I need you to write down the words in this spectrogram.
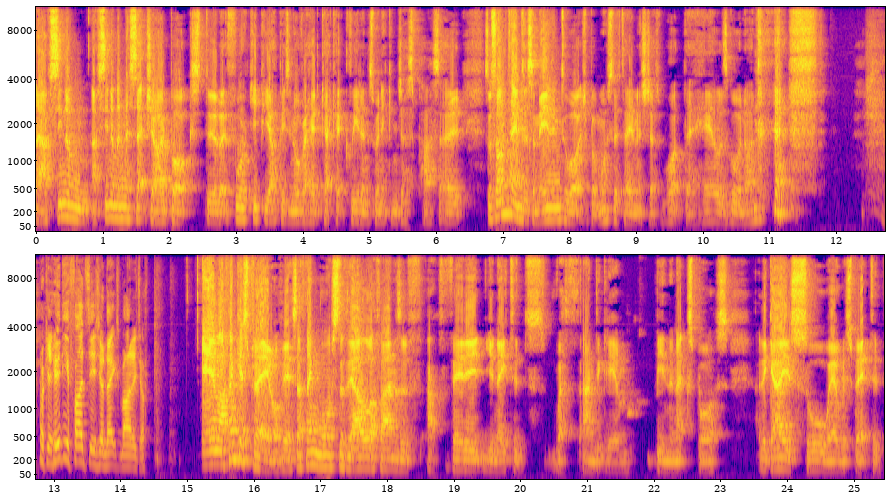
I've seen him. I've seen him in the six-yard box do about four keepy uppies and overhead kick at clearance when he can just pass it out. So sometimes it's amazing to watch, but most of the time it's just what the hell is going on. okay, who do you fancy as your next manager? Um, I think it's pretty obvious. I think most of the Alloa fans have, are very united with Andy Graham being the next boss. The guy is so well respected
